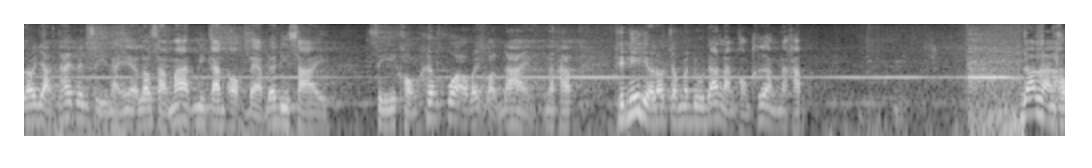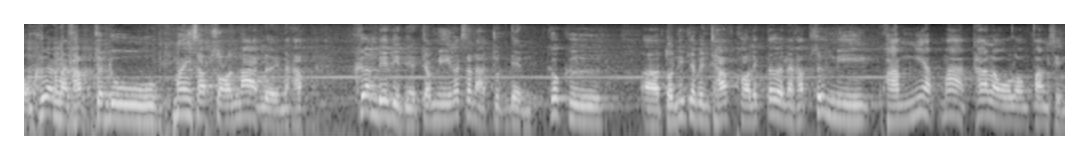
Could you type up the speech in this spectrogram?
เราอยากจะให้เป็นสีไหนเนี่ยเราสามารถมีการออกแบบและดีไซน์ สีของเครื่องคั่วเอาไว้ก่อนได้นะครับ ทีนี้เดี๋ยวเราจะมาดูด้านหลังของเครื่องนะครับ ด้านหลังของเครื่องนะครับ จะดูไม่ซับซ้อนมากเลยนะครับ เครื่องเดดิตเนี่ยจะมีลักษณะจุดเด่นก็คือเออ ตัวนี้จะเป็นชาร์ปคอเลกเตอร์นะครับ ซึ่งมีความเงียบมากถ้าเราลองฟังเสียง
